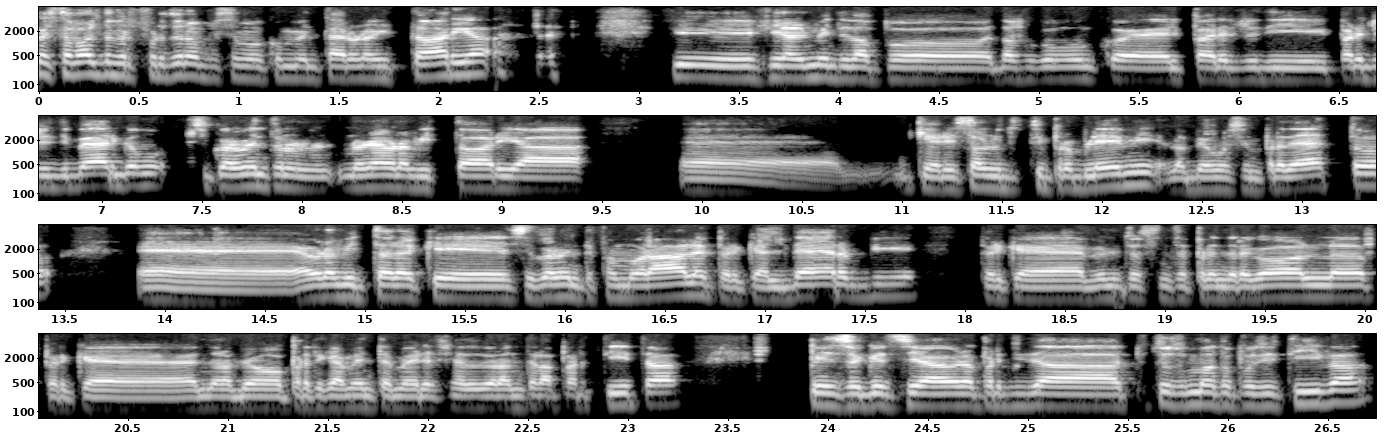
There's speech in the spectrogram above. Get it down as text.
questa volta per fortuna possiamo commentare una vittoria, finalmente dopo, dopo comunque il pareggio di, il pareggio di Bergamo. Sicuramente non, è una vittoria eh, che risolve tutti i problemi, l'abbiamo sempre detto. Eh, è una vittoria che sicuramente fa morale perché è il derby, perché è venuto senza prendere gol, perché non abbiamo praticamente mai rischiato durante la partita. Penso che sia una partita tutto sommato positiva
